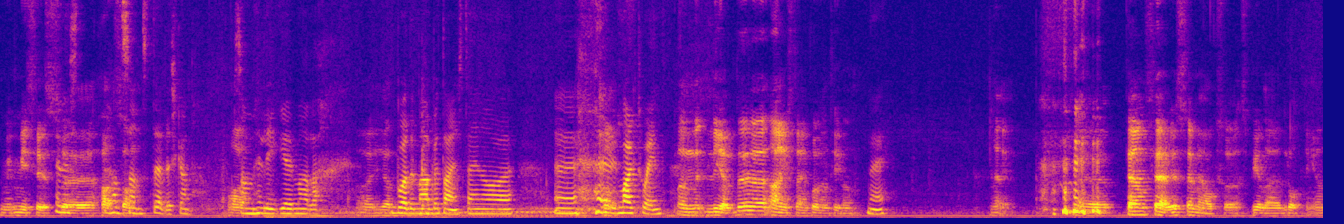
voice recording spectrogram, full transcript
Mrs eh, Hudson. Hudson, städerskan. Ja, Som ligger med alla. ja. Både med Albert Einstein och eh. Mark Twain. Men levde Einstein på den tiden? Nej. Nej. Eh, Pam Ferris är med också, spelar drottningen.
